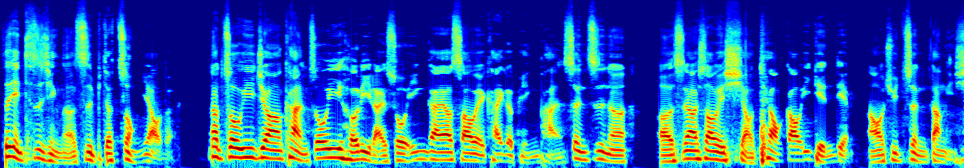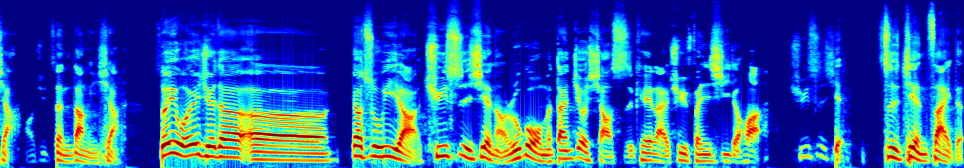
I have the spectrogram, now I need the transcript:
这件事情呢是比较重要的。那周一就要看，周一合理来说应该要稍微开个平盘，甚至呢。呃，是要稍微小跳高一点点，然后去震荡一下，好去震荡一下。所以我会觉得，呃，要注意啦，趋势线啊，如果我们单就小时 K 来去分析的话，趋势线是健在的，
